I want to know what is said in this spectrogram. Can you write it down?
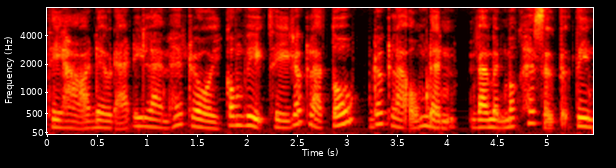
thì họ đều đã đi làm hết rồi. Công việc thì rất là tốt, rất là ổn định và mình mất hết sự tự tin.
